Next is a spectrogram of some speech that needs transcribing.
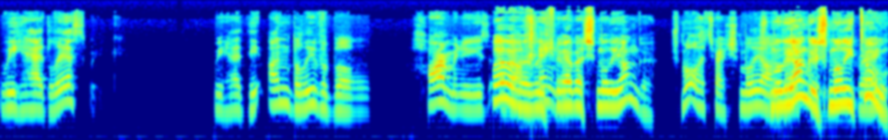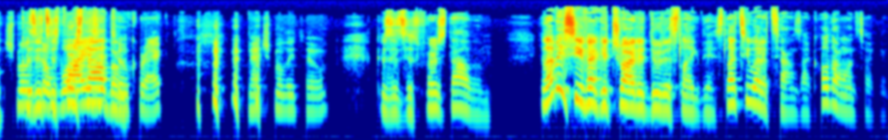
we had last week. We had the unbelievable harmonies. Wait, wait, wait. We forgot about Shmuel Younger. Shmuel, that's right, Shmuel Younger. Shmuel Younger, Shmuley Right. too, Shmuley because it's his first album. too, correct. Not Shmuel too. Because it's his first album. Let me see if I could try to do this like this. Let's see what it sounds like. Hold on one second.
